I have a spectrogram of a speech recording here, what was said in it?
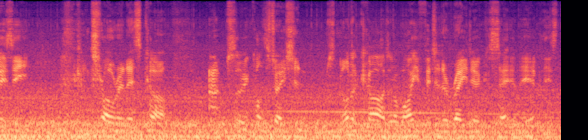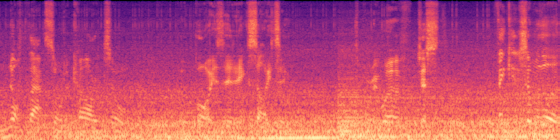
Busy controlling this car absolute concentration. It's not a car. I don't know why you fitted a radio cassette in here, it's not that sort of car at all. But boy, is it exciting. It's probably worth just thinking some of the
